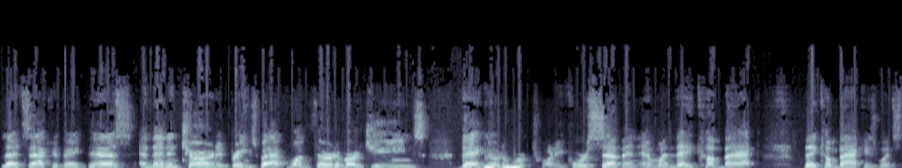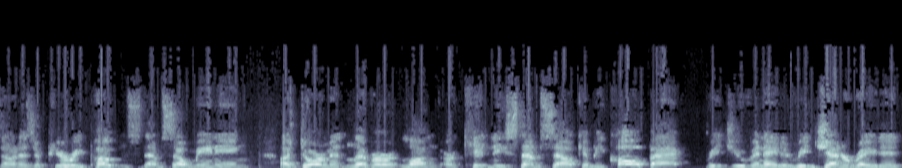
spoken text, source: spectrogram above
let's activate this. And then in turn, it brings back one third of our genes. They go to mm-hmm. work 24 7. And when they come back, they come back as what's known as a pluripotent stem cell, meaning a dormant liver, lung, or kidney stem cell can be called back rejuvenated, regenerated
